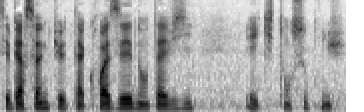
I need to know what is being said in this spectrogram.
ces personnes que tu as croisées dans ta vie et qui t'ont soutenu.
